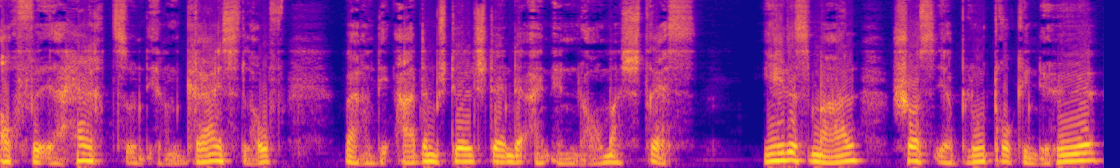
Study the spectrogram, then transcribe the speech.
Auch für ihr Herz und ihren Kreislauf waren die Atemstillstände ein enormer Stress. Jedes Mal schoss ihr Blutdruck in die Höhe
